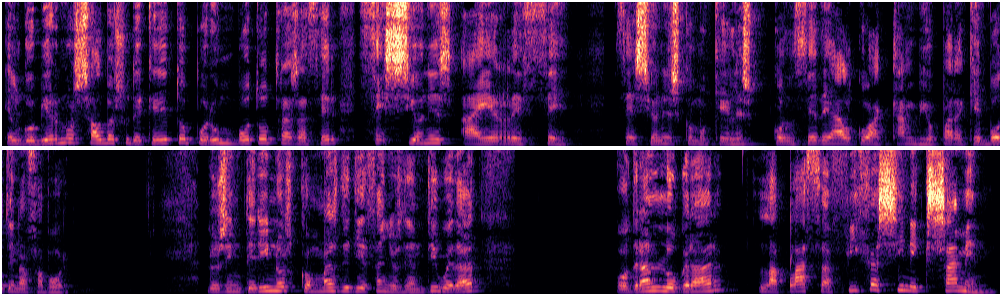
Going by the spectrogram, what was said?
El gobierno salva su decreto por un voto tras hacer cesiones a RC. Cesiones como que les concede algo a cambio para que voten a favor los interinos con más de 10 años de antigüedad podrán lograr la plaza fija sin examen.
